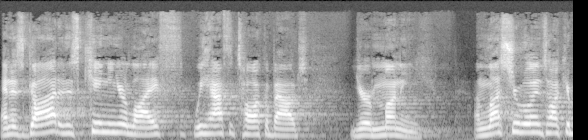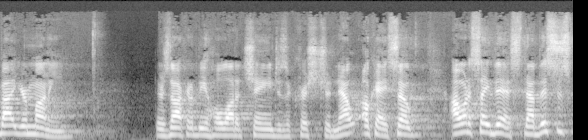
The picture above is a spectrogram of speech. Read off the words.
And as God and as King in your life, we have to talk about your money. Unless you're willing to talk about your money, there's not going to be a whole lot of change as a Christian. Now, okay, so I want to say this. Now, this is,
